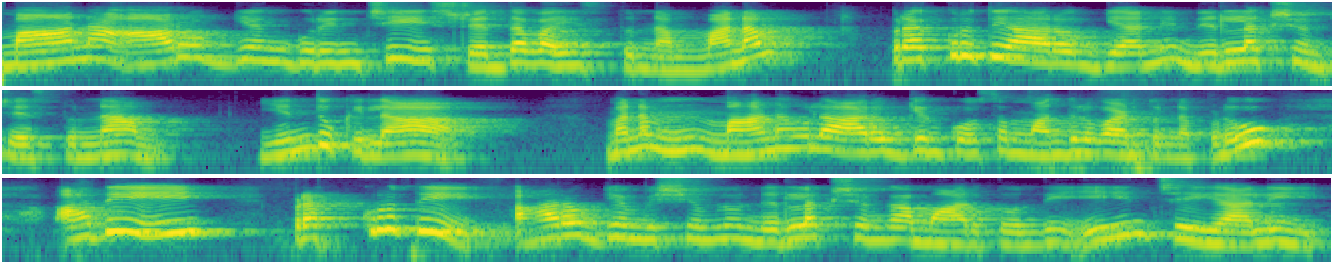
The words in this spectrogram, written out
మాన ఆరోగ్యం గురించి శ్రద్ధ వహిస్తున్న మనం ప్రకృతి ఆరోగ్యాన్ని నిర్లక్ష్యం చేస్తున్నాం. ఎందుకు ఇలా మనం మానవుల ఆరోగ్యం కోసం మందులు వాడుతున్నప్పుడు అది ప్రకృతి ఆరోగ్యం విషయంలో నిర్లక్ష్యంగా మారుతుంది. ఏం చేయాలి?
